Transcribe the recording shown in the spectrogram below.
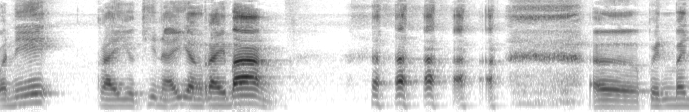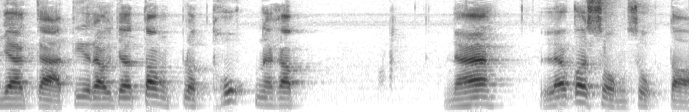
วันนี้ใครอยู่ที่ไหนอย่างไรบ้าง เออเป็นบรรยากาศที่เราจะต้องปลดทุกข์นะครับนะแล้วก็ส่งสุขต่อ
